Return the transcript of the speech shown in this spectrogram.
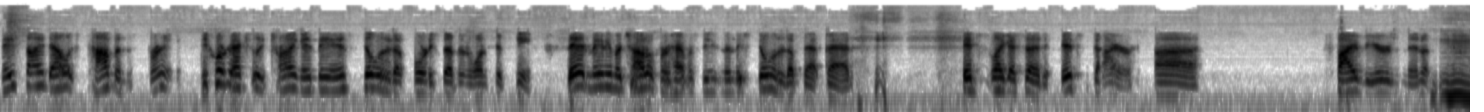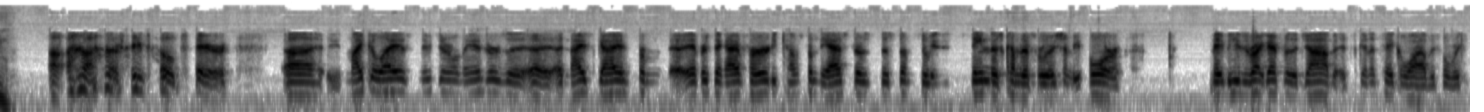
They signed Alex Cobb in the spring. They were actually trying, and they still ended up 47 to 115. They had Manny Machado for half a season, and they still ended up that bad. it's like I said, it's dire. Uh, five years minimum uh, on the rebuild there. Uh, Mike Elias, new general manager, is a, a, a nice guy from everything I've heard. He comes from the Astros system, so he's seen this come to fruition before. Maybe he's the right guy for the job. It's going to take a while before we can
